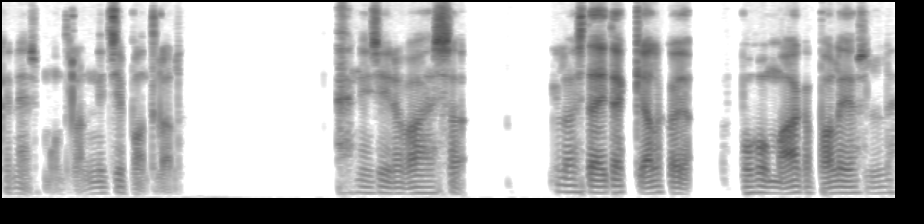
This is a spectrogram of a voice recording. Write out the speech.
kenes muun niin Chipon. Niin siinä vaiheessa kyllä sitä itsekin alkoi jo puhumaan aika paljon sille.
